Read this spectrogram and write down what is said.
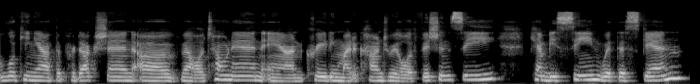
looking at the production of melatonin and creating mitochondrial efficiency can be seen with the skin.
